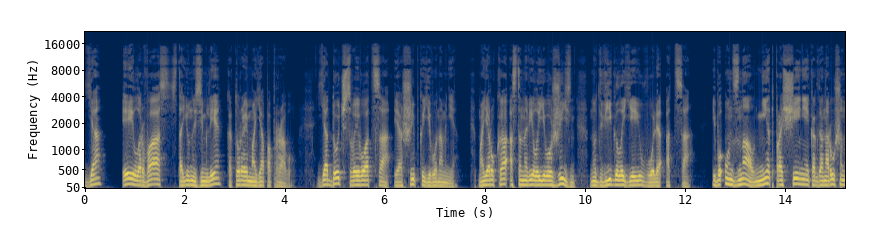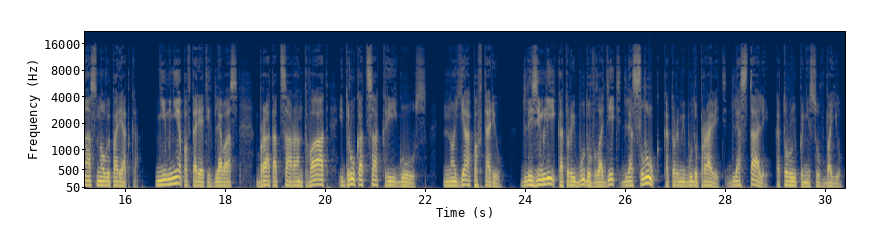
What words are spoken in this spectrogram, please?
Я, Эйлор Вас, стою на земле, которая моя по праву. Я дочь своего отца, и ошибка его на мне. Моя рука остановила его жизнь, но двигала ею воля отца. Ибо он знал, нет прощения, когда нарушены основы порядка. Не мне повторять их для вас, брат отца Рантват и друг отца Кригуус. Но я повторю, для земли, которой буду владеть, для слуг, которыми буду править, для стали, которую понесу в бою.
